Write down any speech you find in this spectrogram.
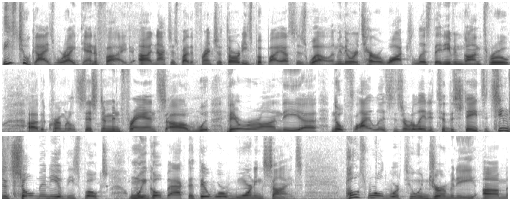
these two guys were identified, uh, not just by the French authorities, but by us as well. I mean, they were a terror watch list. They'd even gone through uh, the criminal system in France. Uh, they were on the uh, no-fly list as it related to the states. It seems that so many of these folks, when we go back, that there were warning signs. Post World War II in Germany, um,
